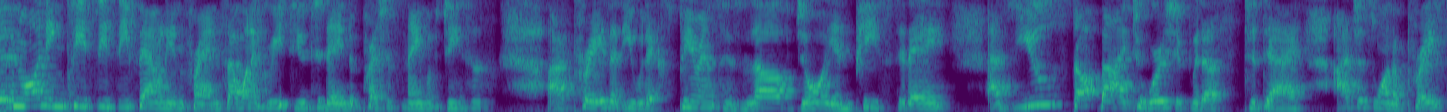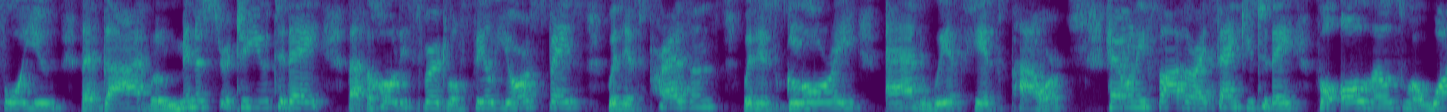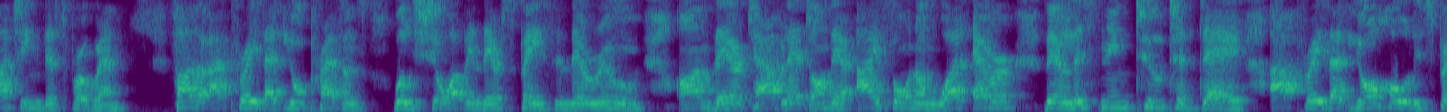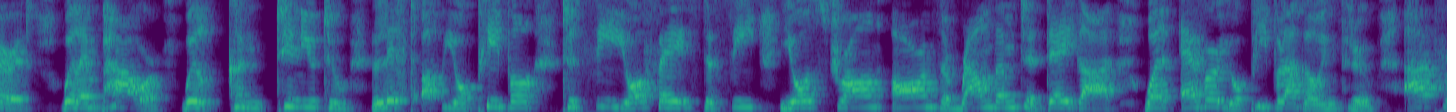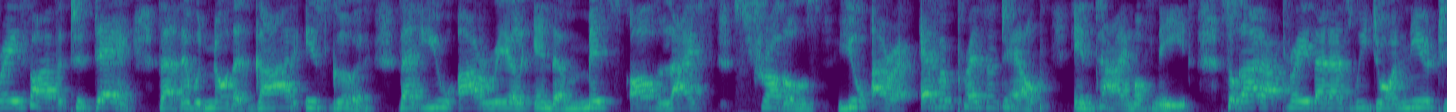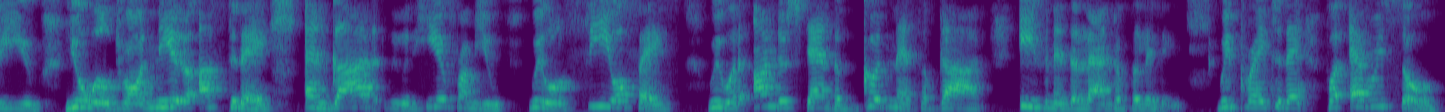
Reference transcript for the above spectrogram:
Good morning, PCC family and friends. I want to greet you today in the precious name of Jesus. I pray that you would experience his love, joy, and peace today. As you stop by to worship with us today, I just want to pray for you that God will minister to you today, that the Holy Spirit will fill your space with his presence, with his glory, and with his power. Heavenly Father, I thank you today for all those who are watching this program. Father, I pray that your presence will show up in their space, in their room, on their tablet, on their iPhone, on whatever they're listening to today. I pray that your Holy Spirit will empower, will continue to lift up your people, to see your face, to see your strong arms around them today, God, whatever your people are going through. I pray, Father, today that they would know that God is good, that you are real in the midst of life's struggles. You are an ever present help in time of need. So, God, I pray that as we draw near to you, you will draw near to us today. And God, that we would hear from you, we will see your face. We would understand the goodness of God, even in the land of the living. We pray today for every soul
